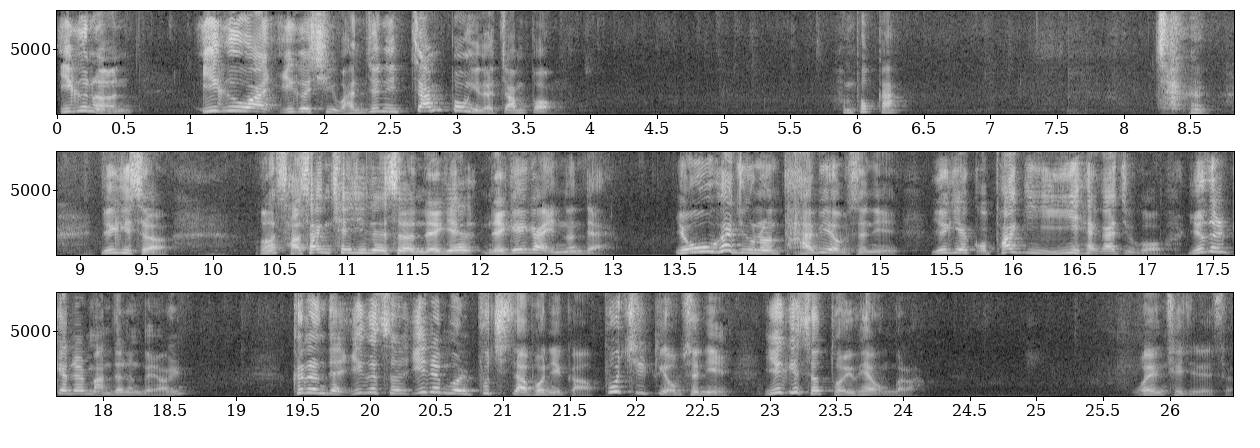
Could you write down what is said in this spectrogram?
이거는 이거와 이것이 완전히 짬뽕이다, 짬뽕. 한번 볼까? 자, 여기서 어, 사상체질에서 네 개, 네 개가 있는데 요거 가지고는 답이 없으니 여기에 곱하기 2 해가지고 여덟 개를 만드는 거예요. 그런데 이것을 이름을 붙이다 보니까 붙일 게 없으니 여기서 도입해 온 거라. 오행체질에서.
